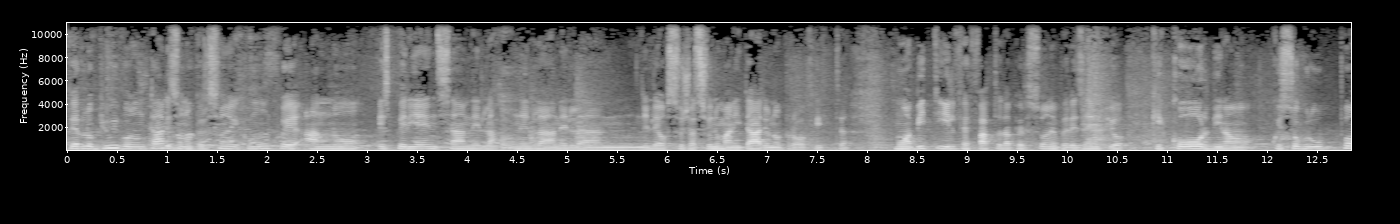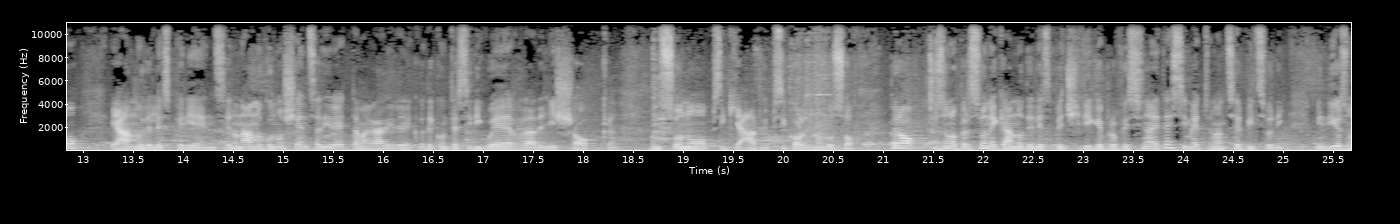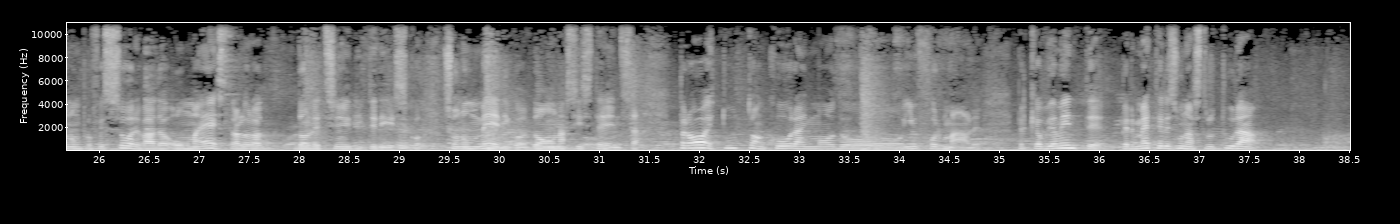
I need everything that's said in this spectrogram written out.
Per lo più i volontari sono persone che comunque hanno esperienza nella, nella, nella, nelle associazioni umanitarie no profit. Moabit Ilf è fatto da persone per esempio che coordinano questo gruppo e hanno delle esperienze, non hanno conoscenza diretta magari dei, dei contesti di guerra, degli shock, non sono psichiatri, psicologi, non lo so, però ci sono persone che hanno delle specifiche professionalità e si mettono al servizio di. Quindi io sono un professore, vado, o un maestro, allora do lezioni di tedesco, sono un medico, do un'assistenza, però è tutto ancora in modo informale, perché ovviamente per mettere su una struttura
